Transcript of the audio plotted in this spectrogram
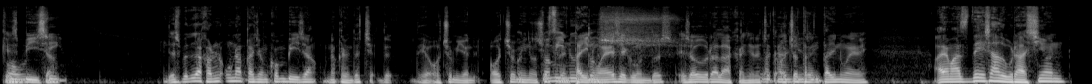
que es Oh, Visa. sí. Después de sacar una canción con Visa, una canción de, de, de 8, millones, 8 minutos Ocho 39 minutos. segundos, eso dura la canción, La 8, canción, sí. 8.39. Además de esa duración,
